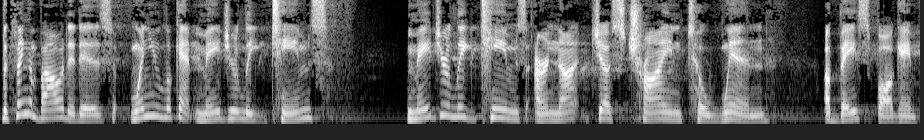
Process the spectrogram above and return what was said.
The thing about it is, when you look at major league teams, major league teams are not just trying to win a baseball game,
